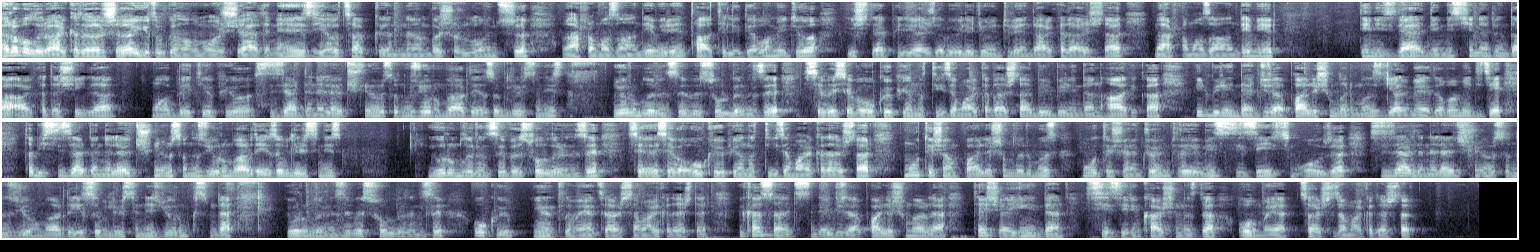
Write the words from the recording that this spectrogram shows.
Merhabalar arkadaşlar YouTube kanalıma hoş geldiniz. Yağıt Hakkı'nın başarılı oyuncusu Mert Ramazan Demir'in tatili devam ediyor. İşte plajda böyle görüntülerinde arkadaşlar Mert Ramazan Demir denizde deniz kenarında arkadaşıyla muhabbet yapıyor. Sizler de neler düşünüyorsanız yorumlarda yazabilirsiniz. Yorumlarınızı ve sorularınızı seve seve okuyup yanıtlayacağım arkadaşlar. Birbirinden harika, birbirinden güzel paylaşımlarımız gelmeye devam edecek. Tabi sizler de neler düşünüyorsanız yorumlarda yazabilirsiniz. Yorumlarınızı ve sorularınızı seve seve okuyup yanıtlayacağım arkadaşlar. Muhteşem paylaşımlarımız, muhteşem görüntülerimiz sizler için olacak. Sizler de neler düşünüyorsanız yorumlarda yazabilirsiniz. Yorum kısmında yorumlarınızı ve sorularınızı okuyup yanıtlamaya çalışacağım arkadaşlar. Birkaç saat içinde güzel paylaşımlarla tekrar yeniden sizlerin karşınızda olmaya çalışacağım arkadaşlar.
